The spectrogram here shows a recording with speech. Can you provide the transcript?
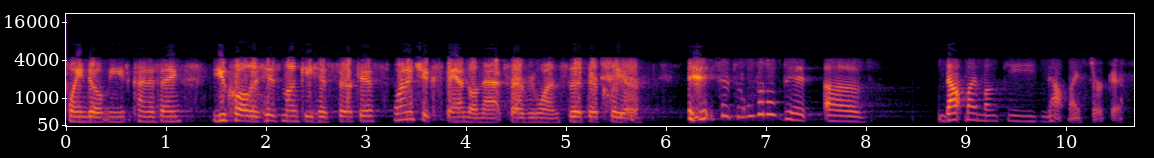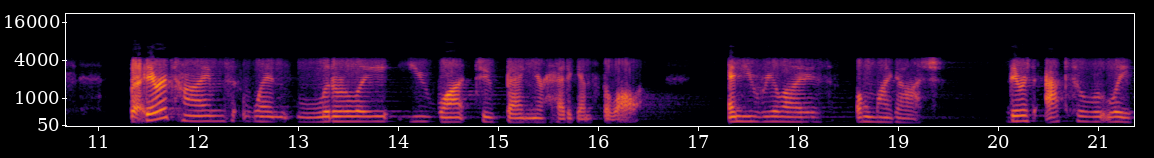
plain don't meet kind of thing. You called it his monkey, his circus. Why don't you expand on that for everyone so that they're clear? so it's a little bit of not my monkey, not my circus. Right. There are times when literally you want to bang your head against the wall and you realize, oh my gosh, there is absolutely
